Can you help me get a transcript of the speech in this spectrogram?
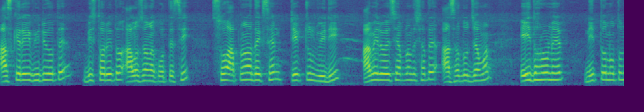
আজকের এই ভিডিওতে বিস্তারিত আলোচনা করতেছি। সো, আপনারা দেখছেন টেকটুল ভিডি। আমি রয়েছি আপনাদের সাথে আসাদুজ্জামান। এই ধরনের নিত্য নতুন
